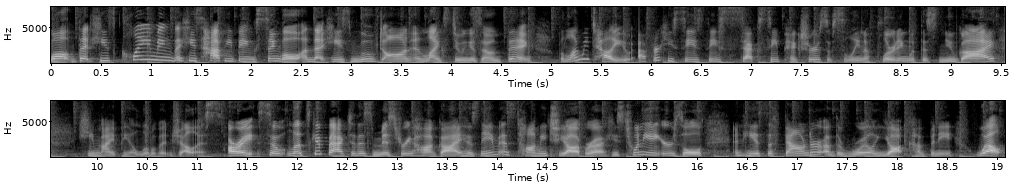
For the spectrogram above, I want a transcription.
well, that he's claiming that he's happy being single and that he's moved on and likes doing his own thing. But let me tell you, after he sees these sexy pictures of Selena flirting with this new guy, he might be a little bit jealous. All right, so let's get back to this mystery hot guy. His name is Tommy Chiabra. He's 28 years old and he is the founder of the Royal Yacht Company. Well,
